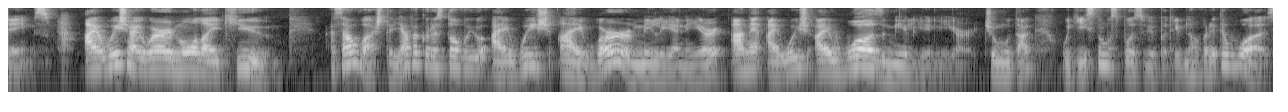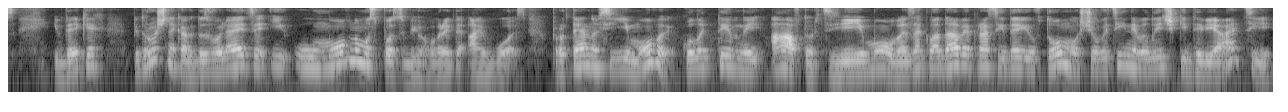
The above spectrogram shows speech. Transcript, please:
games. I wish I were more like you. Зауважте, я використовую I wish I were millionaire, а не I wish I was millionaire. Чому так? У дійсному способі потрібно говорити was. І в деяких підручниках дозволяється і у умовному способі говорити I was. Проте носії мови, колективний автор цієї мови закладав якраз ідею в тому, що в цій невеличкій девіації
